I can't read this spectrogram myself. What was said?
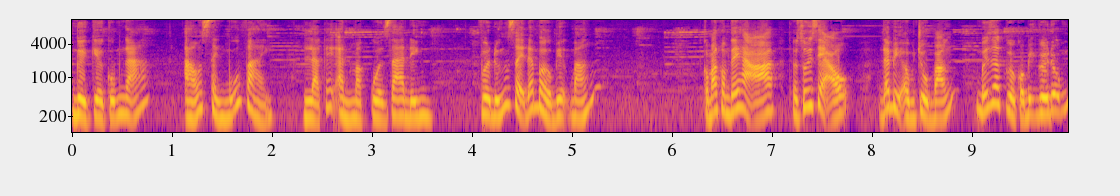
Người kia cũng ngã. Áo xanh mũ vải Là cách ăn mặc của gia đình Vừa đứng dậy đã mở miệng bắn Có mắt không thấy hả Thật xui xẻo Đã bị ông chủ bắn Mới ra cửa còn bị người đụng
